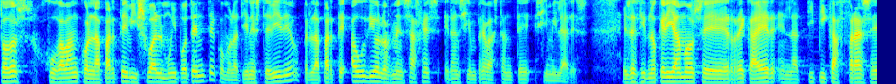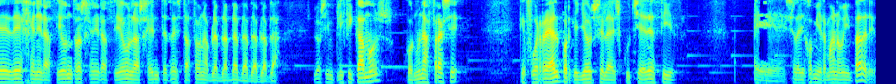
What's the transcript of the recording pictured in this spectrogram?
todos jugaban con la parte visual muy potente, como la tiene este vídeo, pero la parte audio, los mensajes eran siempre bastante similares. Es decir, no queríamos eh, recaer en la típica frase de generación tras generación, las gentes de esta zona, bla, bla, bla, bla, bla, bla, bla. Lo simplificamos con una frase que fue real porque yo se la escuché decir, eh, se la dijo mi hermano a mi padre,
